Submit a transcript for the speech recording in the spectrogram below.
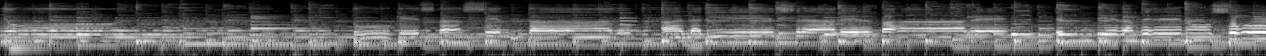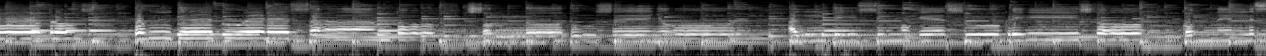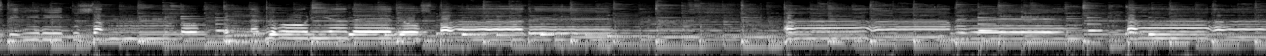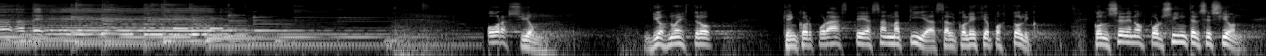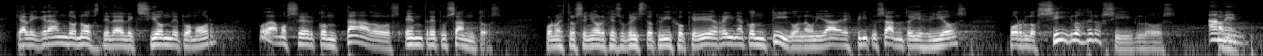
Sentado a la diestra del Padre, ten piedad de nosotros, porque tú eres santo, solo tu Señor, Altísimo Jesucristo, con el Espíritu Santo, en la gloria de Dios Padre. Amén. Amén. Oración. Dios nuestro, que incorporaste a San Matías al colegio apostólico, concédenos por su intercesión que alegrándonos de la elección de tu amor, podamos ser contados entre tus santos. Por nuestro Señor Jesucristo, tu Hijo, que vive y reina contigo en la unidad del Espíritu Santo y es Dios por los siglos de los siglos. Amén.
